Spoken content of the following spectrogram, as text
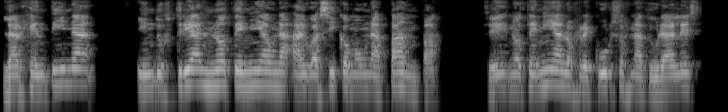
la Argentina industrial no tenía algo así como una pampa, no tenía los recursos naturales,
